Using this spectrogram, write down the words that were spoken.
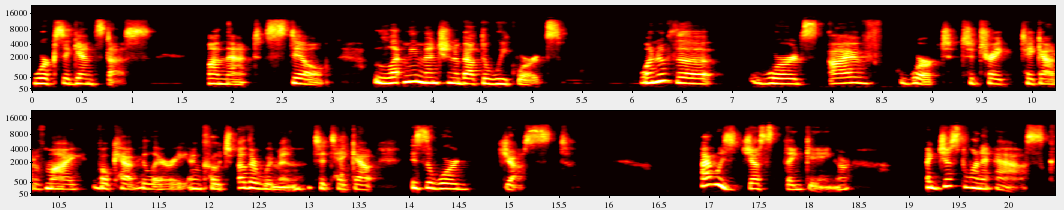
works against us on that still. Let me mention about the weak words. One of the words I've worked to tra- take out of my vocabulary and coach other women to take out is the word just. I was just thinking, or I just want to ask.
